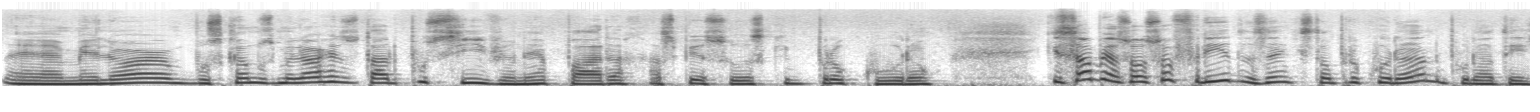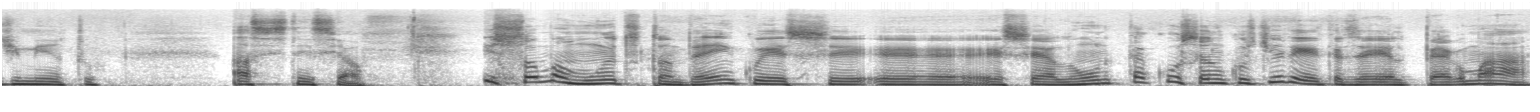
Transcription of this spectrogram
é, melhor, buscamos o melhor resultado possível, né, para as pessoas que procuram, que são pessoas sofridas, né, que estão procurando por um atendimento assistencial. E soma muito também com esse, eh, esse aluno que está cursando o curso de direito, quer dizer, ele pega uma,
